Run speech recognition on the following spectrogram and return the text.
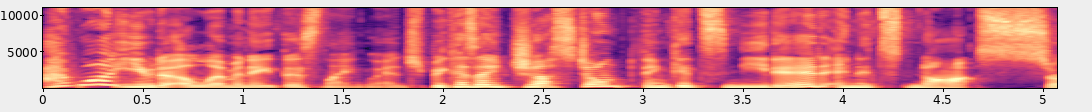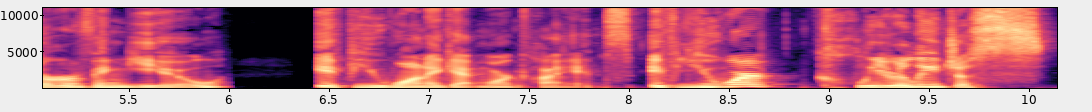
I want you to eliminate this language because I just don't think it's needed and it's not serving you if you want to get more clients. If you are clearly just,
